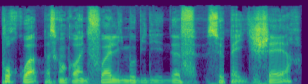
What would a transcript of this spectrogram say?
Pourquoi? Parce qu'encore une fois, l'immobilier neuf se paye cher,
